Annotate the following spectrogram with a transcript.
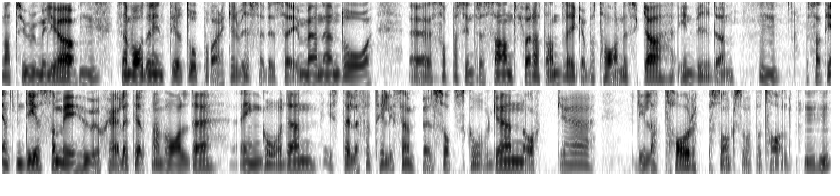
naturmiljö. Mm. Sen var den inte helt opåverkad visade det sig, men ändå så pass intressant för att anlägga botaniska inviden. Mm. Så att egentligen det som är huvudskälet är att man valde Änggården istället för till exempel Sottskogen och eh, Lilla Torp som också var på tal. Mhm.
